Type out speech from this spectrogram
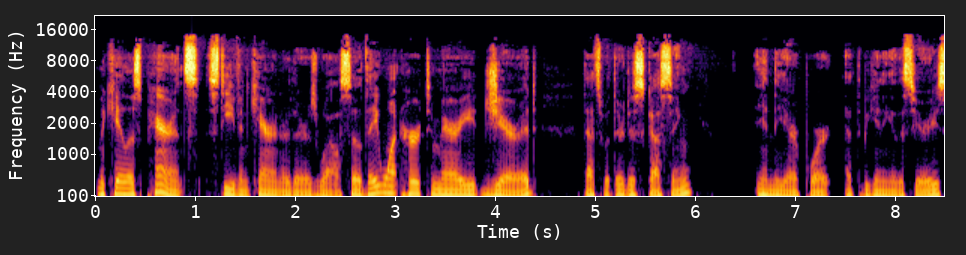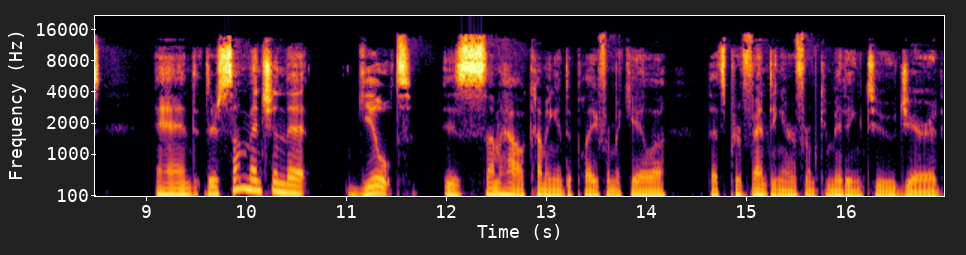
Michaela's parents, Steve and Karen, are there as well. So they want her to marry Jared. That's what they're discussing in the airport at the beginning of the series. And there's some mention that guilt is somehow coming into play for Michaela that's preventing her from committing to Jared.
